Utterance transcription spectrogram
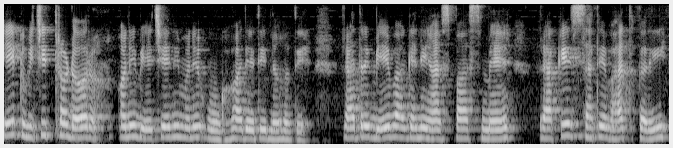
એક વિચિત્ર ડર અને બેચેની મને ઊંઘવા દેતી ન હતી. રાત્રે બે વાગ્યાની આસપાસ મેં રાકેશ સાથે વાત કરી.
